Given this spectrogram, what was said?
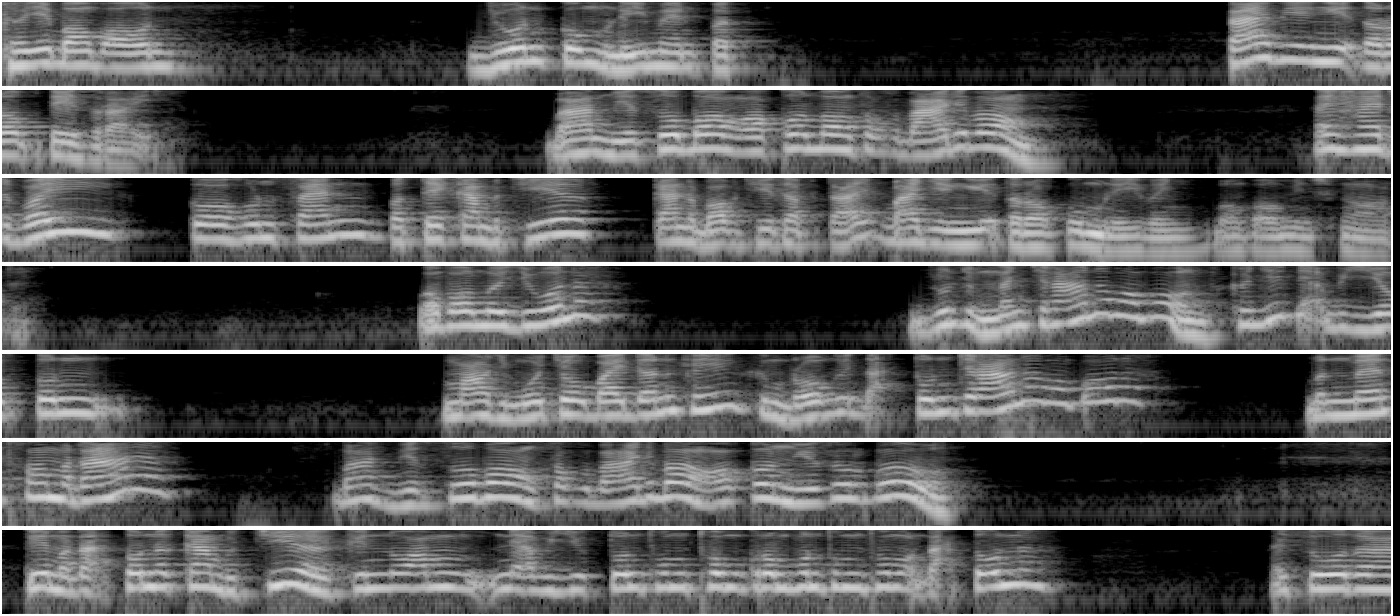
ឃើញទេបងប្អូនយួនកុំមុនីមែនពិតតែវាងាកទៅរកប្រទេសសេរីបានវាសួរបងអរគុណបងសុខសប្បាយទេបងហើយហេតុអ្វីក៏ហ៊ុនសែនប្រទេសកម្ពុជាកាន់របបប្រជាធិបតេយ្យបែរជាងាកទៅរកកុម្មុយនីវិញបងប្អូនមានស្ងល់ទេបងប្អូនមើលយួនណាយួនចំណេញច្រើនណាបងប្អូនឃើញទេអ្នកវិនិយោគទុនមកជាមួយโจ Biden គេគម្រោងគេដាក់ទុនច្រើនណាបងប្អូនណាមិនមែនធម្មតាទេបាទជំរាបសួរបងសុខសប្បាយទេបងអរគុណជំរាបសួរពូ គេមកដាក់ទុននៅកម្ពុជាគេនាំអ្នកវិនិយោគទុនធំធំក្រុមហ៊ុនធំធំមកដាក់ទុនណាហើយសួរថា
